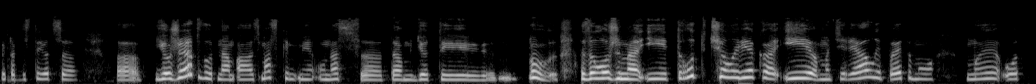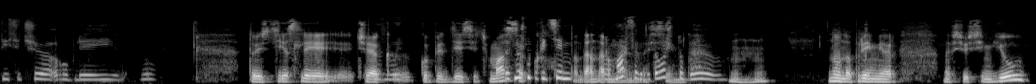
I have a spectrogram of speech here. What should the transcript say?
э, как достается, э, ее жертвуют нам, а с масками у нас э, там идет и ну, заложено и труд человека, и материалы, поэтому мы от тысячи рублей то есть, если человек купит 10 масок, тогда нормально. Масок для того, чтобы... Угу. Ну, например, на всю семью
